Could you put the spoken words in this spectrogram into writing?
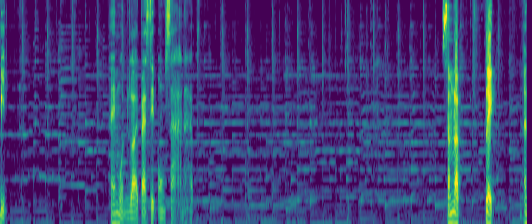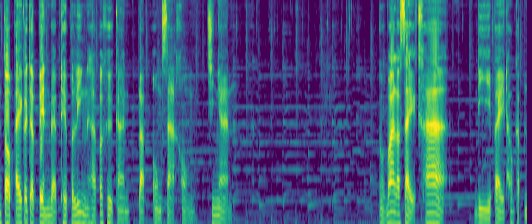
บิด ให้หมุน 180 องศานะครับ สำหรับเหล็กอันต่อไปก็จะเป็นแบบ tapering นะครับ ก็คือการปรับองศาของชิ้นงาน สมมติว่าเราใส่ค่า d ไปเท่ากับ 1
